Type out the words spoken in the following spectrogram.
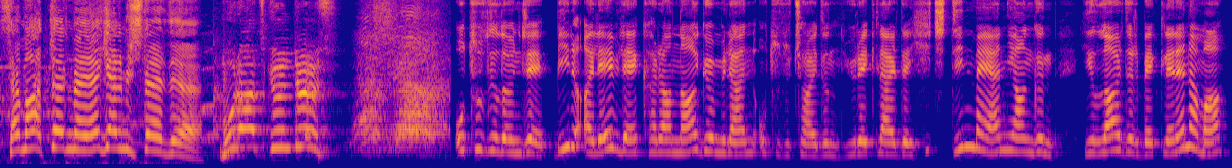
semahat dönmeye gelmişlerdi. Murat Gündüz. 30 yıl önce bir alevle karanlığa gömülen 33 aydın, yüreklerde hiç dinmeyen yangın, yıllardır beklenen ama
